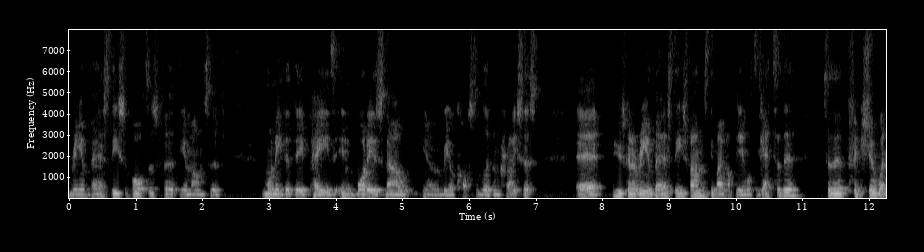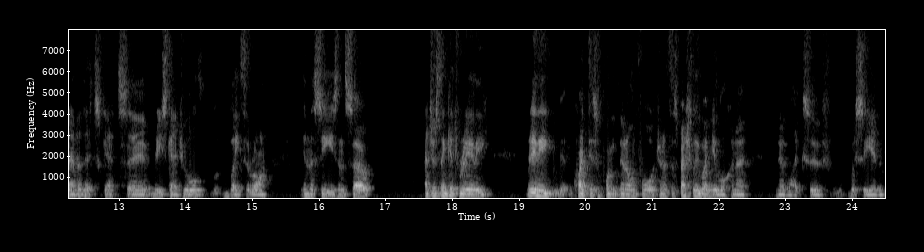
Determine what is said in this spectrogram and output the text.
reimburse these supporters for the amount of money that they've paid in what is now, you know, a real cost of living crisis? Uh, who's going to reimburse these fans? They might not be able to get to the to the fixture whenever this gets uh, rescheduled later on in the season. So I just think it's really, really quite disappointing and unfortunate, especially when you're looking at you know likes of we're seeing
